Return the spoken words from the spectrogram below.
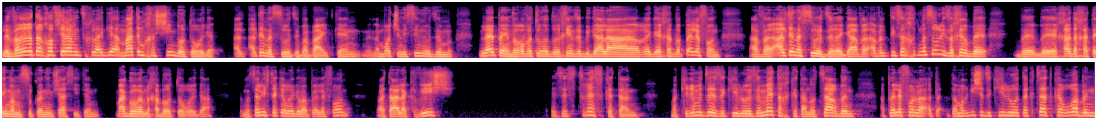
לברר את הרחוב שאליו אני צריך להגיע, מה אתם חשים באותו רגע? אל, אל תנסו את זה בבית, כן? למרות שניסינו את זה מלא פעמים, ורוב התאונות דרכים זה בגלל הרגע אחד בפלאפון, אבל אל תנסו את זה רגע, אבל, אבל תנסו להיזכר באחד החטאים המסוכנים שעשיתם. מה גורם לך באותו רגע? אתה מנסה להסתכל רגע בפלאפון, ואתה על הכביש, איזה סטרס קטן. מכירים את זה? זה כאילו איזה מתח קטן נוצר בין הפלאפון, אתה, אתה מרגיש את זה כאילו אתה קצת קרוע בין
